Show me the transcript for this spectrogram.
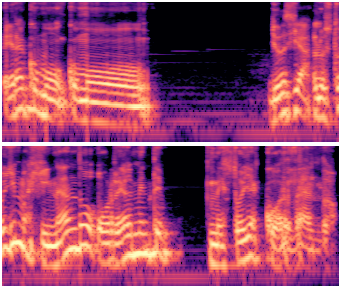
era como, como yo decía, ¿lo estoy imaginando o realmente me estoy acordando?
